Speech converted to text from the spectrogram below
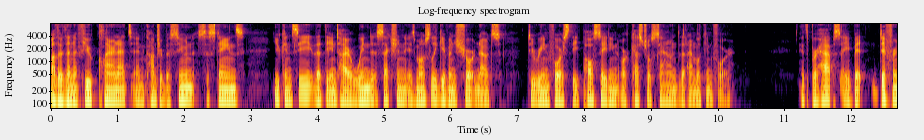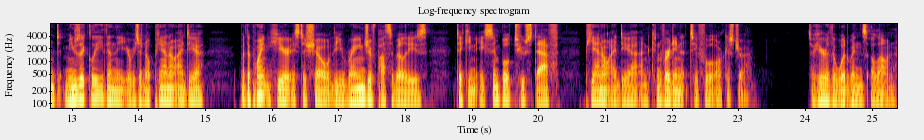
Other than a few clarinet and contrabassoon sustains, you can see that the entire wind section is mostly given short notes to reinforce the pulsating orchestral sound that I'm looking for. It's perhaps a bit different musically than the original piano idea, but the point here is to show the range of possibilities taking a simple two staff piano idea and converting it to full orchestra. So here are the woodwinds alone.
